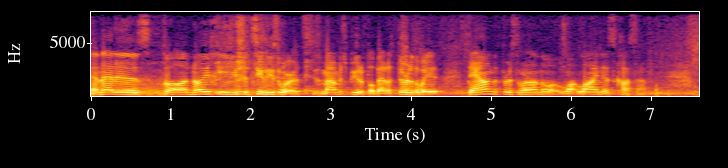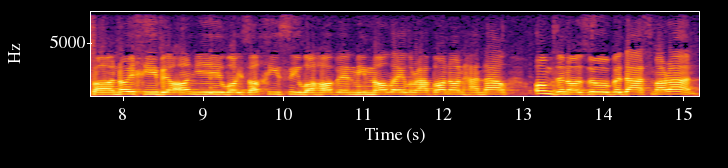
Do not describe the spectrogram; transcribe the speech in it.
And that is, Va'anoichi, you should see these words. These mamish beautiful. About a third of the way down, the first one on the line is Kasav. Va'anoichi be'anyi loy zachisi lahavin minole l'rabanon hanal umdinazu bedas maran.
